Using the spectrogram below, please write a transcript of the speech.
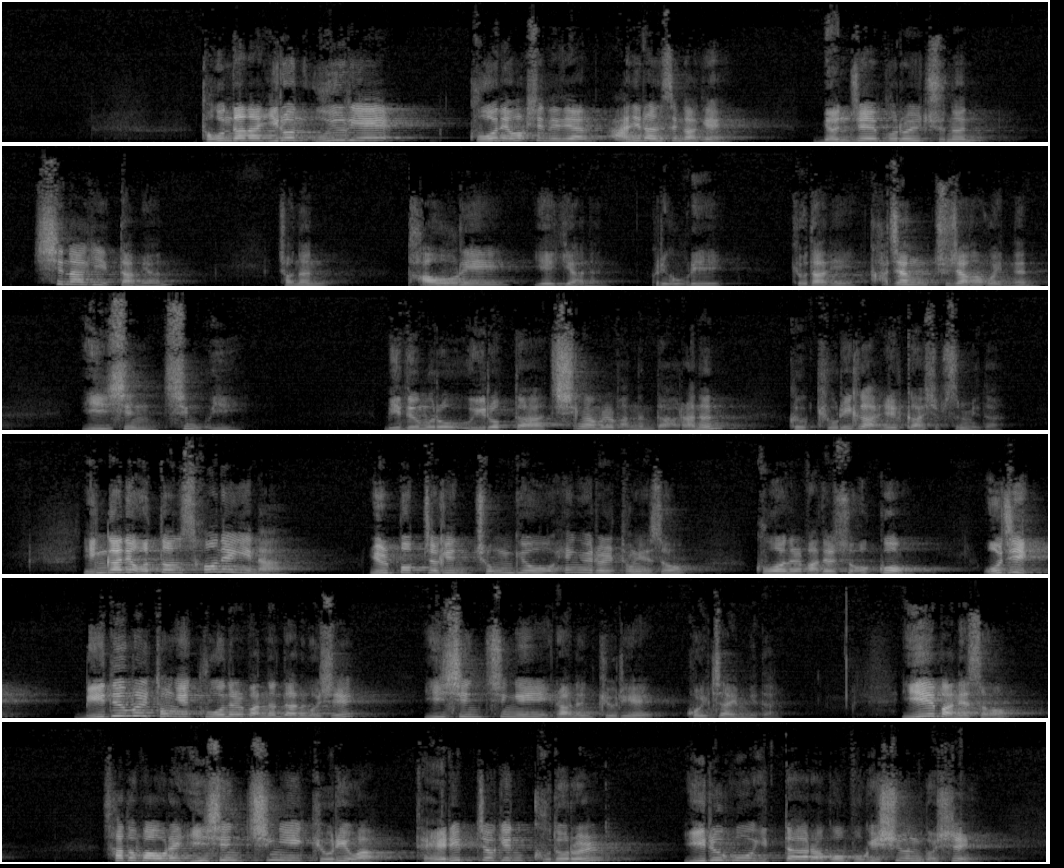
더군다나 이런 우리의 구원의 확신에 대한 아니라는 생각에 면죄부를 주는 신학이 있다면 저는 바울이 얘기하는 그리고 우리 교단이 가장 주장하고 있는 이신칭의 믿음으로 의롭다 칭함을 받는다라는 그 교리가 아닐까 싶습니다. 인간의 어떤 선행이나 율법적인 종교 행위를 통해서 구원을 받을 수 없고 오직 믿음을 통해 구원을 받는다는 것이 이신칭의라는 교리의 골자입니다. 이에 반해서 사도 바울의 이신칭의 교리와 대립적인 구도를 이루고 있다라고 보기 쉬운 것이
